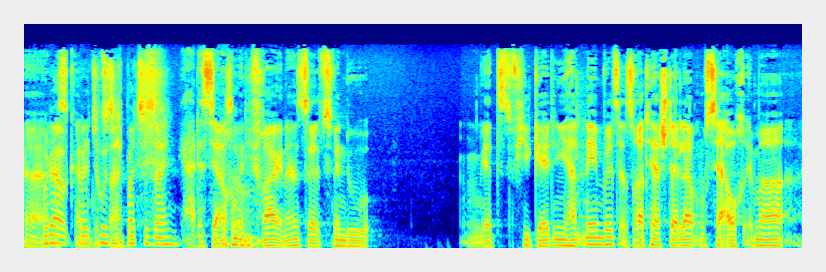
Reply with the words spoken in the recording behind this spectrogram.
ja. Oder bei der Tour sein. sichtbar zu sein. Ja, das ist ja auch also, immer die Frage, ne? Selbst wenn du jetzt viel Geld in die Hand nehmen willst als Radhersteller, muss ja auch immer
